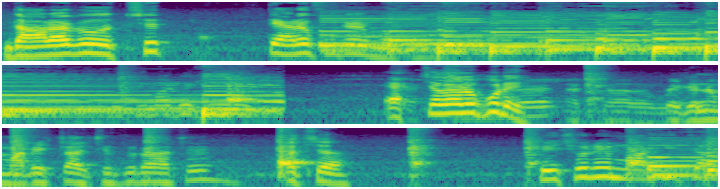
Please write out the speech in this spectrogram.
দাঁড়াবে হচ্ছে তেরো ফুটের মতো। চালার ওপরে এখানে মাটির চাল চিত্র আছে। আচ্ছা। পেছনে মাটি চাল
